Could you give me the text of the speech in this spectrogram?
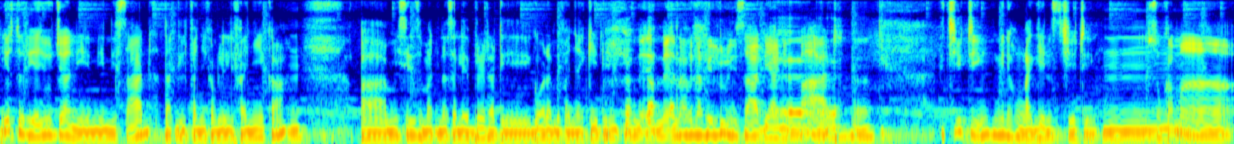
hiyo stori ya juja ni, ni, ni sad that ilifanyika vile ilifanyika. Uh, mi silisema tina celebrate ati god amefanya kitu. Na- na- na- na feel tu ni sad yani but cheating mi nakonga against cheating. So kama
